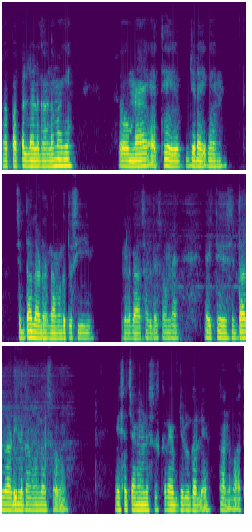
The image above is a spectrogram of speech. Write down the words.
ਸੋ ਆਪਾਂ ਪੱਲਾ ਲਗਾ ਲਵਾਂਗੇ। ਸੋ ਮੈਂ ਇੱਥੇ ਜਿਹੜਾ ਹੈਗਾ, ਸਿੱਧਾ ਲੜ ਲਗਾਵਾਂਗਾ, ਤੁਸੀਂ ਲਗਾ ਸਕਦੇ ਸੋ ਮੈਂ ਇੱਥੇ ਸਿੱਧਾ ਲੜ ਹੀ ਲਗਾਵਾਂਗਾ। ਸੋ ਇਸ ਚੈਨਲ ਨੂੰ ਸਬਸਕ੍ਰਾਈਬ ਜਰੂਰ ਕਰ ਲਿਓ। ਧੰਨਵਾਦ।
